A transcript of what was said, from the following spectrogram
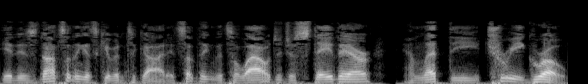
It is not something that's given to God. It's something that's allowed to just stay there and let the tree grow.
